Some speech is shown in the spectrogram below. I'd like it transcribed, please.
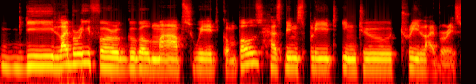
the library for Google Maps with Compose has been split into three libraries.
